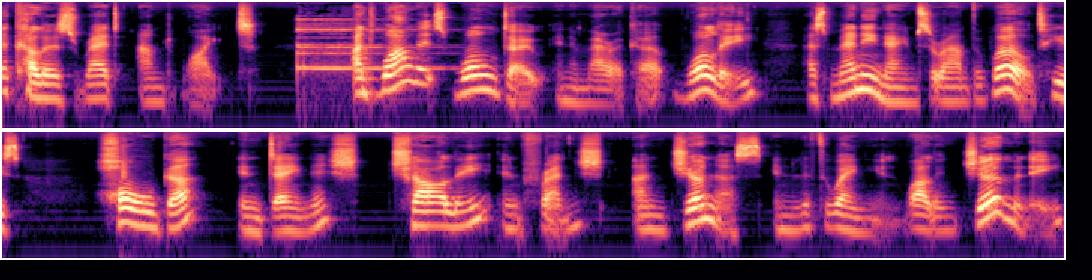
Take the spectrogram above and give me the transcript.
the colours red and white. And while it's Waldo in America, Wally has many names around the world. He's Holger in Danish, Charlie in French, and Jonas in Lithuanian, while in Germany,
